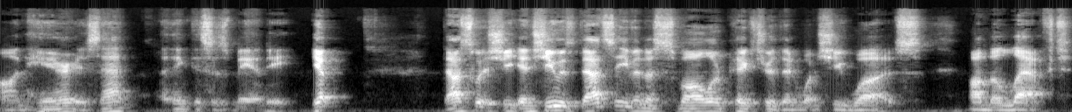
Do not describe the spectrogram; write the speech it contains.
On here. Is that? I think this is Mandy. Yep. That's what she, and she was, that's even a smaller picture than what she was on the left.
